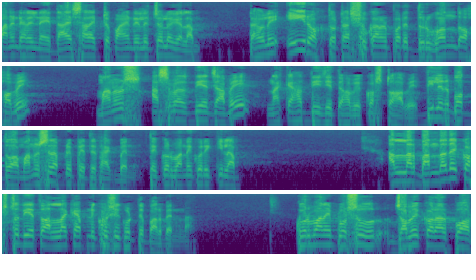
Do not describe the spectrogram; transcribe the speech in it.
পানি ঢালি নাই, দায় সারা একটু পানি ঢেলে চলে গেলাম। তাহলে এই রক্তটা শুকানোর পরে দুর্গন্ধ হবে, মানুষ আশেপাশ দিয়ে যাবে, নাকে হাত দিয়ে যেতে হবে, কষ্ট হবে। দিলের বদয়া মানুষের আপনি পেতে থাকবেন, তে কোরবানি করে কি লাভ? আল্লাহর বান্দাদের কষ্ট দিয়ে তো আল্লাহকে আপনি খুশি করতে পারবেন না। কোরবানি পশুর জবে করার পর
